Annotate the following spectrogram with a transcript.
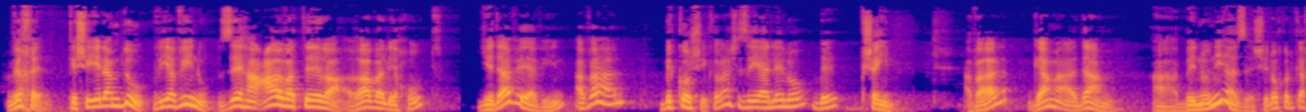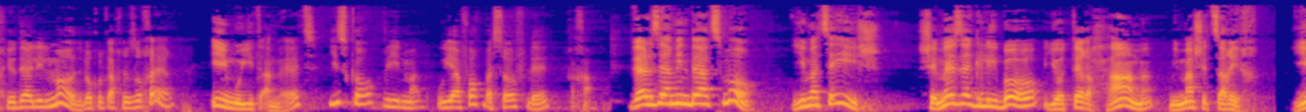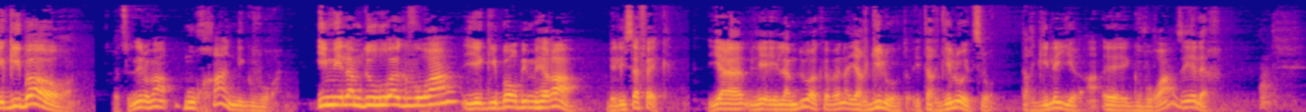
וכן, כשילמדו ויבינו, זה העב הטבע רב על איכות, ידע ויבין, אבל בקושי, כלומר שזה יעלה לו בקשיים. אבל גם האדם הבינוני הזה, שלא כל כך יודע ללמוד, לא כל כך זוכר, אם הוא יתאמץ, יזכור וילמד. הוא יהפוך בסוף לחכם. ועל זה אמין בעצמו, יימצא איש, שמזג ליבו יותר חם ממה שצריך. יהיה גיבור. רצוני לומר, מוכן לגבורה. אם ילמדוהו הגבורה, יהיה גיבור במהרה, בלי ספק. ילמדו הכוונה, ירגילו אותו, יתרגלו אצלו. תרגילי יראה, אה, גבורה, זה ילך.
